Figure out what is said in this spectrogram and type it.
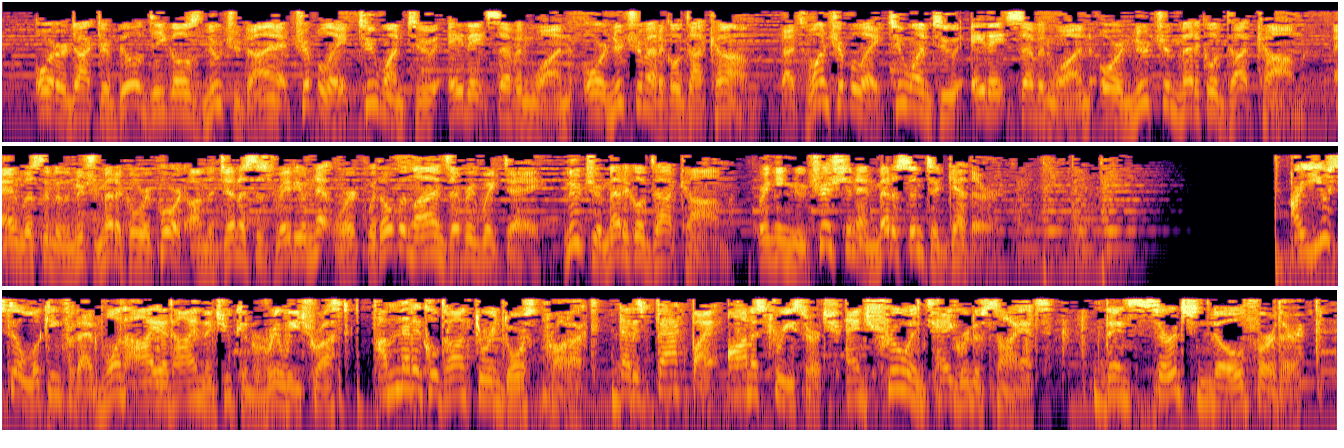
Order Dr. Bill Deagle's Nutriodine at 888-212-8871 or NutriMedical.com. That's 1-888-212-8871 or NutriMedical.com. And listen to the NutriMedical Report on the Genesis Radio Network with open lines every weekday. NutriMedical.com, bringing nutrition and medicine together. Are you still looking for that one iodine that you can really trust? A medical doctor endorsed product that is backed by honest research and true integrative science? Then search no further.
